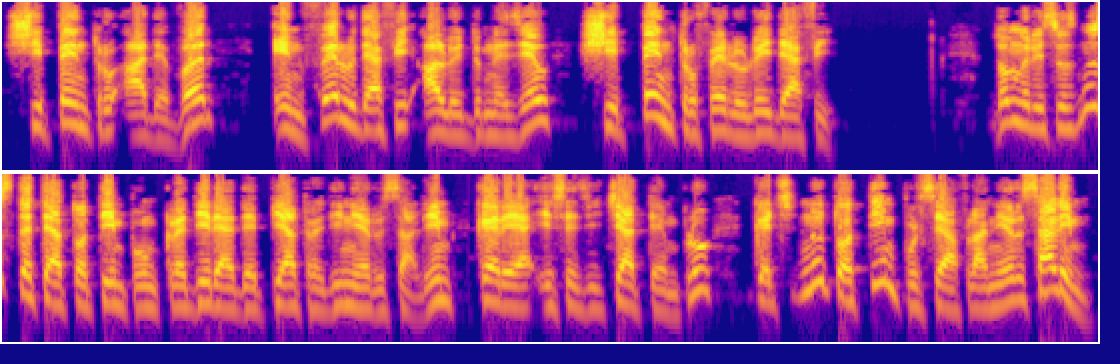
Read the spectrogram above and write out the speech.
și pentru adevăr, în felul de a fi al lui Dumnezeu și pentru felul lui de a fi. Domnul Isus nu stătea tot timpul în clădirea de piatră din Ierusalim, căreia îi se zicea templu, căci nu tot timpul se afla în Ierusalim.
